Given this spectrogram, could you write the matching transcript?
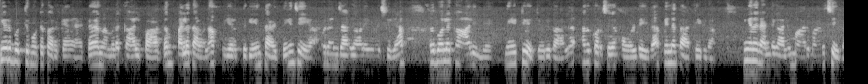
ഈ ഒരു ബുദ്ധിമുട്ട് കുറയ്ക്കാനായിട്ട് നമ്മുടെ കാൽപാദം പലതവണ ഉയർത്തുകയും താഴ്ത്തുകയും ചെയ്യുക. ഒരു അഞ്ചാറ് തവണ ഇങ്ങനെ ചെയ്യാം അതുപോലെ കാലില്ലേ നീട്ടി വെക്കുക ഒരു കാൽ അത് കുറച്ച് ഹോൾഡ് ചെയ്യുക പിന്നെ താഴ്ത്തിയിടുക. ഇങ്ങനെ രണ്ട് കാലും മാറി മാറി ചെയ്യുക.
